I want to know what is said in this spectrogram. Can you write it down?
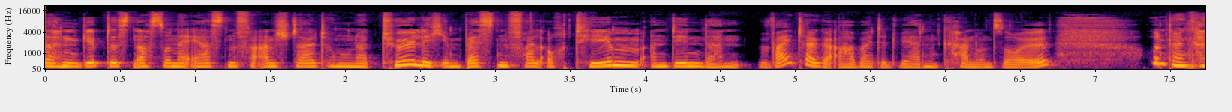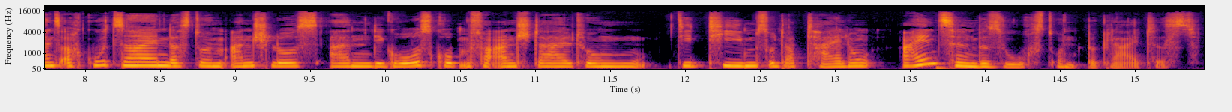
dann gibt es nach so einer ersten Veranstaltung natürlich im besten Fall auch Themen, an denen dann weitergearbeitet werden kann und soll. Und dann kann es auch gut sein, dass du im Anschluss an die Großgruppenveranstaltung die Teams und Abteilungen einzeln besuchst und begleitest.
